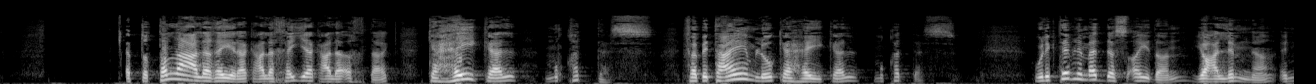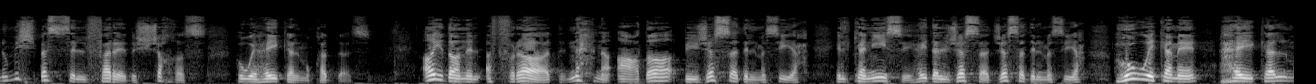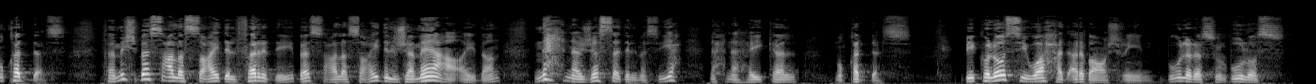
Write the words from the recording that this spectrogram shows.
بتطلع على غيرك على خيك على أختك كهيكل مقدس. فبتعامله كهيكل مقدس. والكتاب المقدس أيضا يعلمنا إنه مش بس الفرد الشخص هو هيكل مقدس. أيضا الأفراد نحن أعضاء بجسد المسيح الكنيسه هيدا الجسد جسد المسيح هو كمان هيكل مقدس. فمش بس على الصعيد الفردي بس على صعيد الجماعة أيضا نحن جسد المسيح نحن هيكل مقدس. بكولوسي واحد 24 بقول الرسول بولس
